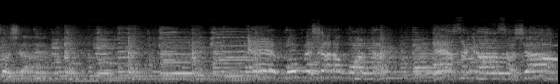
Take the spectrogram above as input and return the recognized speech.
casa já. É, vou fechar a porta dessa casa já.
